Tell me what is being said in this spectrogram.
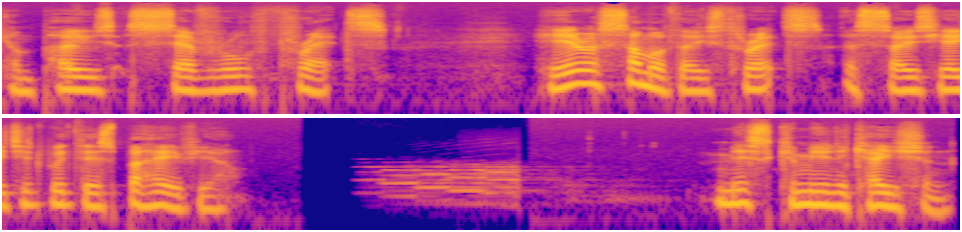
can pose several threats. Here are some of those threats associated with this behaviour. Miscommunication.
